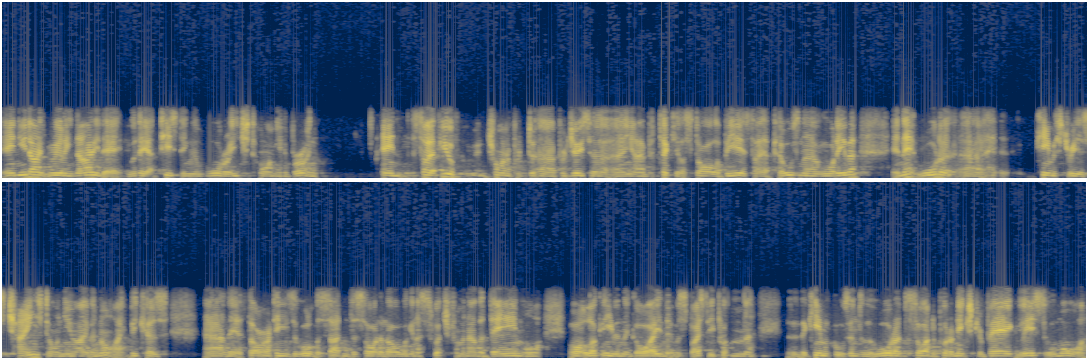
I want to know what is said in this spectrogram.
and you don't really know that without testing the water each time you're brewing. And so, if you're trying to uh, produce a, a, you know particular style of beer, say a pilsner or whatever, and that water uh, chemistry has changed on you overnight because uh, the authorities have all of a sudden decided, oh, we're going to switch from another dam, or, or look, even the guy that was supposed to be putting the, the chemicals into the water decided to put an extra bag, less or more.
